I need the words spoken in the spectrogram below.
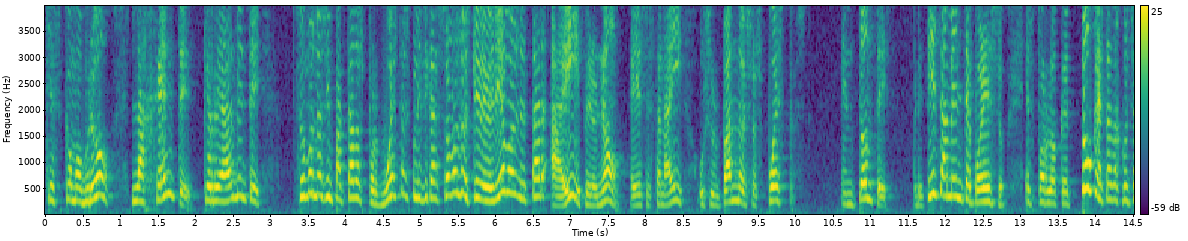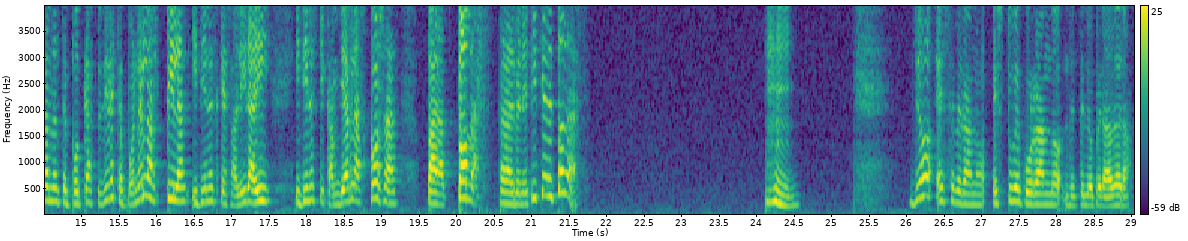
que es como, bro, la gente que realmente somos los impactados por vuestras políticas, somos los que deberíamos estar ahí, pero no, ellos están ahí usurpando esos puestos. Entonces, Precisamente por eso es por lo que tú que estás escuchando este podcast te tienes que poner las pilas y tienes que salir ahí y tienes que cambiar las cosas para todas, para el beneficio de todas. Yo ese verano estuve currando de teleoperadora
